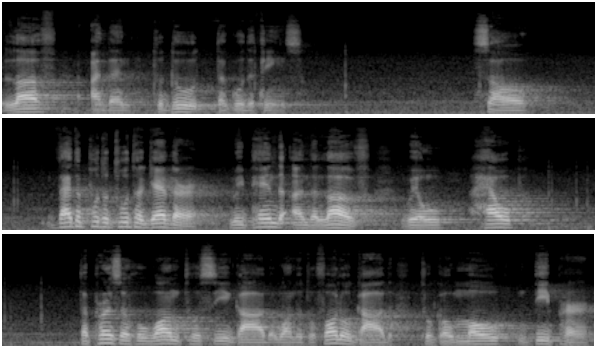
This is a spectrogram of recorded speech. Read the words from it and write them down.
love and then to do the good things. So that put two together, repent and love, will help the person who want to see God, want to follow God, to go more deeper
